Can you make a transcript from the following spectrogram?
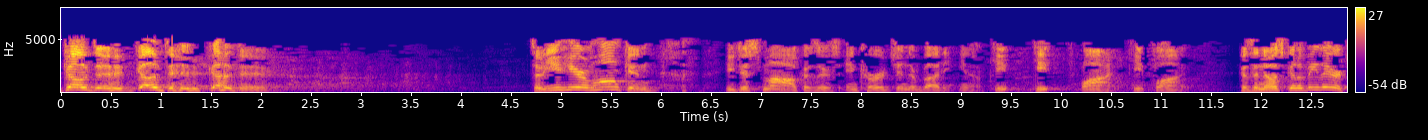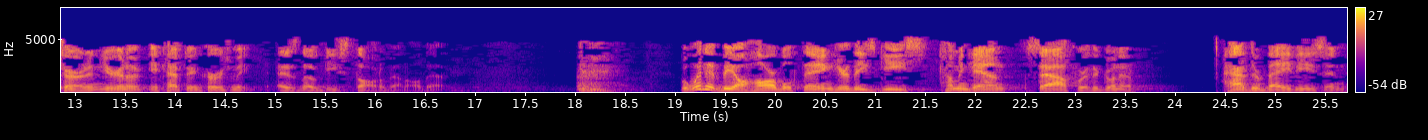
go dude, go dude, go dude. So you hear them honking, you just smile because they're encouraging their buddy. You know, keep keep flying, keep flying, because they know it's going to be their turn, and you're going to you have to encourage me, as though geese thought about all that. but wouldn't it be a horrible thing? Here, these geese coming down south where they're going to have their babies and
